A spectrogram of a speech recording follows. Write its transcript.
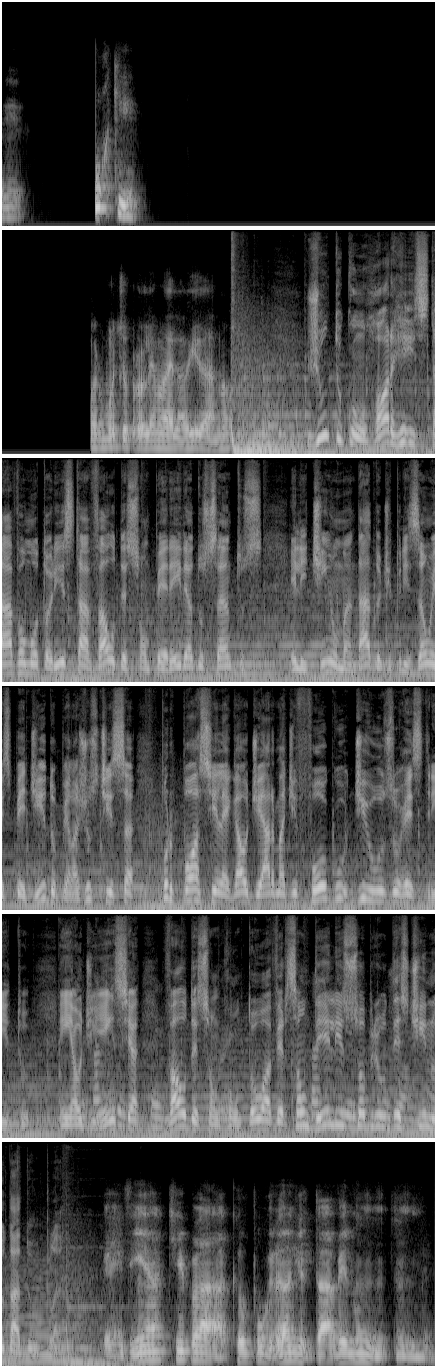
É. Por quê? Por mucho problema de la vida, ¿no? Junto com Jorge estava o motorista Valdeson Pereira dos Santos. Ele tinha um mandado de prisão expedido pela Justiça por posse ilegal de arma de fogo de uso restrito. Em audiência, Valdeson contou a versão dele sobre o destino da dupla. Ele vinha aqui para Campo Grande, estava vendo um, um, um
